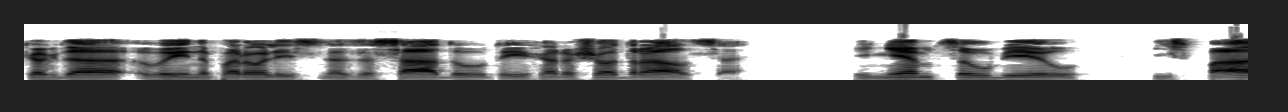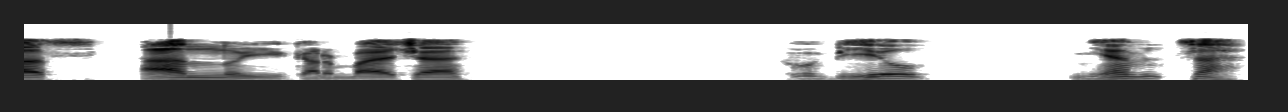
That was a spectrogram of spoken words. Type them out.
когда вы напоролись на засаду, ты хорошо дрался, и немца убил, и спас Анну и Карбача. Убил? Немца?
